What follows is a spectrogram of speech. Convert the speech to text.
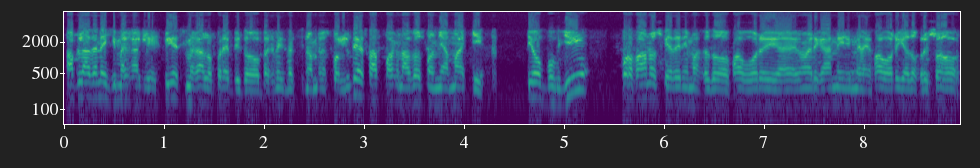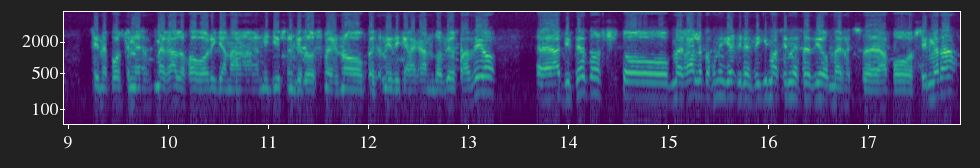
Απλά δεν έχει μεγάλη πίεση, μεγάλο πρέπει το παιχνίδι με τις Ηνωμένες Πολιτείες. Θα πάμε να δώσουμε μια μάχη και όπου βγει. Προφανώς και δεν είμαστε το φαβορή, οι Αμερικανοί είναι φαβορή για το χρυσό, συνεπώς είναι μεγάλο φαβορή για να νικήσουν και το σημερινό παιχνίδι και να κάνουν το 2 στα 2. Ε, αντιθέτως το μεγάλο παιχνίδι για την εθνική μας είναι σε δύο μέρες ε, από σήμερα.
